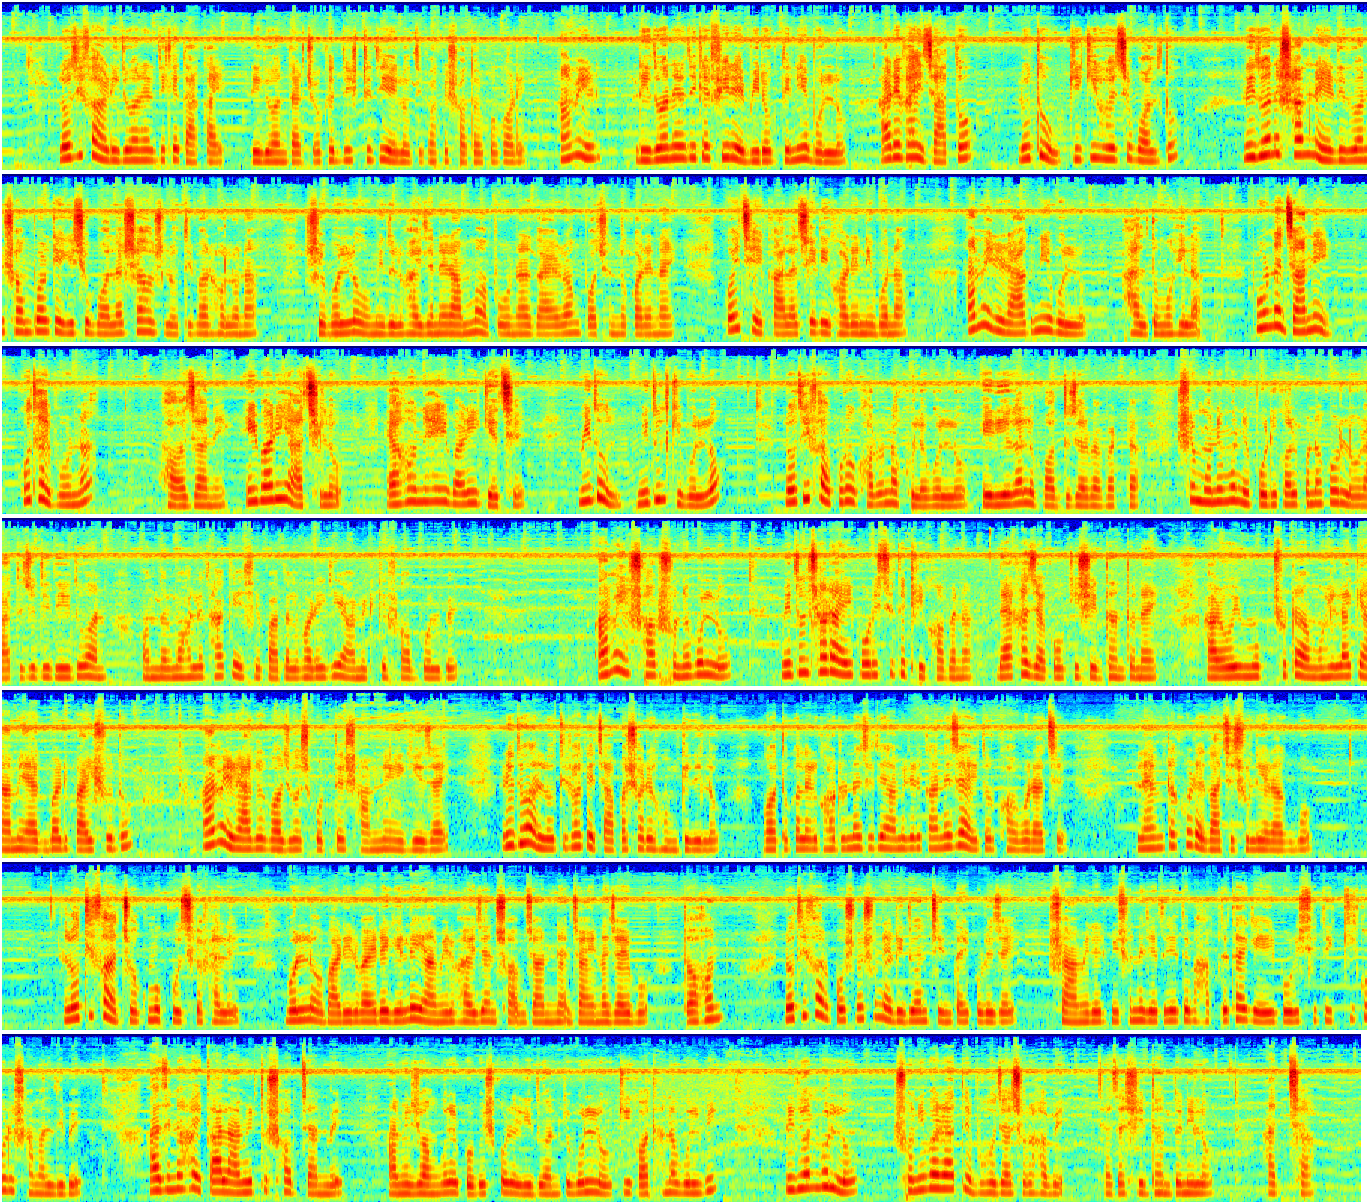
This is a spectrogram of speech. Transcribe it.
লতিফা রিদুয়ানের দিকে তাকায়। রিদুয়ান তার চোখের দৃষ্টি দিয়ে লতিফাকে সতর্ক করে। আমির রিদুয়ানের দিকে ফিরে বিরক্তি নিয়ে বলল, আরে ভাই, যা তো। লুতু, কি কি হয়েছে বলতো? রিদুয়ানের সামনে রিদুয়ান সম্পর্কে কিছু বলার সাহস লতিফার হলো না। সে বলল, মৃদুল ভাইজানের আম্মা পূর্ণার গায়ের রং পছন্দ করে নাই। কইছে, কালা ছেড়ি ঘরে নিব না। আমির রাগ নিয়ে বলল, ফালতু মহিলা, পূর্ণা জানে? কোথায় পূর্ণা? হ, জানে। এই বাড়ি আছিল। এখন এই বাড়ি গেছে। মৃদুল মৃদুল কি বলল? লতিফা পুরো ঘটনা খুলে বলল, এড়িয়ে গেল পদ্মজার ব্যাপারটা। সে মনে মনে পরিকল্পনা করল, রাতে যদি রিদুয়ান অন্দরমহলে থাকে, সে পাতাল ঘরে গিয়ে আমিরকে সব বলবে। আমির সব শুনে বলল, মৃদুল ছাড়া এই পরিস্থিতি ঠিক হবে না, দেখা যাক ও কী সিদ্ধান্ত নেয়। আর ওই মুখ ছোটা মহিলাকে আমি একবারই পাই শুধু? আমি রাগে গজগজ করতে সামনে এগিয়ে যাই রিদুয়ান লতিফাকে চাপা স্বরে হুমকি দিল গতকালের ঘটনা যদি আমিরের কানে যায় তোর খবর আছে। ল্যাংটা করে গাছে ঝুলিয়ে রাখব। লতিফা চোখ মুখ কুচকে ফেলে। বলল, বাড়ির বাইরে গেলেই আমির ভাইজান সব জান, যাই না যাইব। তখন? লতিফার প্রশ্ন শুনে রিদুয়ান চিন্তায় পড়ে যায়। সে আমিরের পিছনে যেতে যেতে ভাবতে থাকে, এই পরিস্থিতি কি করে সামাল দিবে? আজ না হয় কাল আমির তো সব জানবে। আমির জঙ্গলে প্রবেশ করে রিদওয়ানকে বলল, কি কথা না বলবি? রিদওয়ান বলল শনিবার রাতে ভোজ আসর হবে। চাচা সিদ্ধান্ত নিল। আচ্ছা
